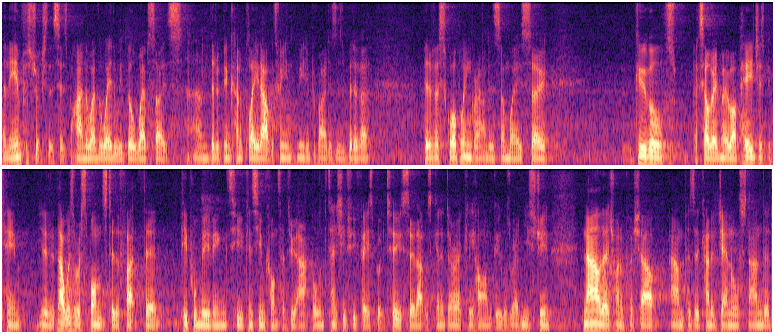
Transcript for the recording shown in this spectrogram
and the infrastructure that sits behind the web, the way that we build websites, um, that have been kind of played out between media providers as a bit of a bit of a squabbling ground in some ways. So Google's accelerated mobile pages became, you know, that was a response to the fact that people moving to consume content through Apple and potentially through Facebook too. So that was going to directly harm Google's revenue stream. Now they're trying to push out AMP as a kind of general standard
